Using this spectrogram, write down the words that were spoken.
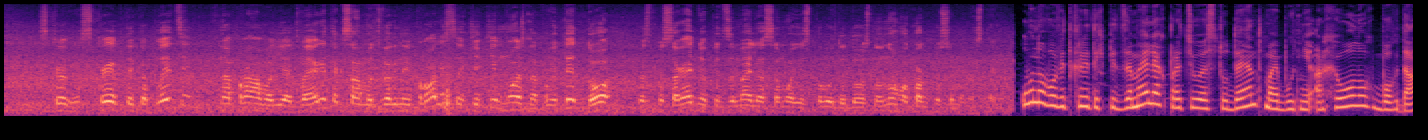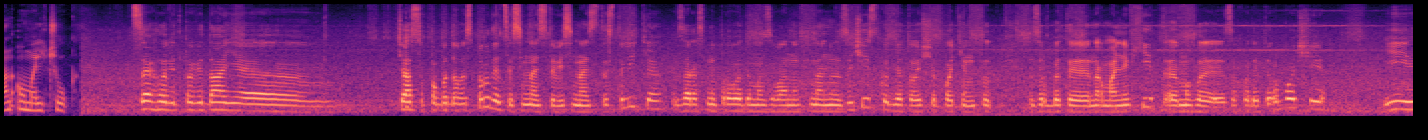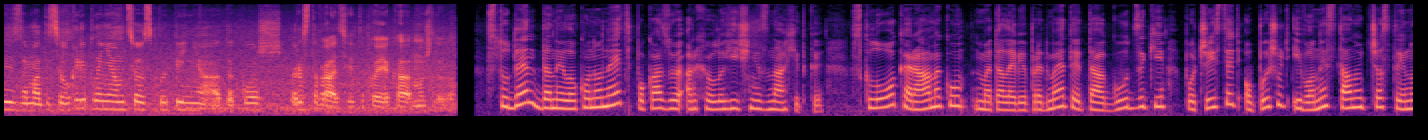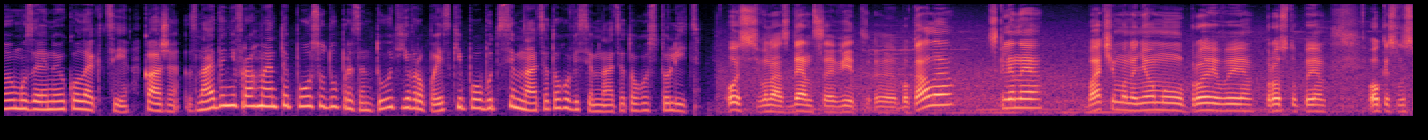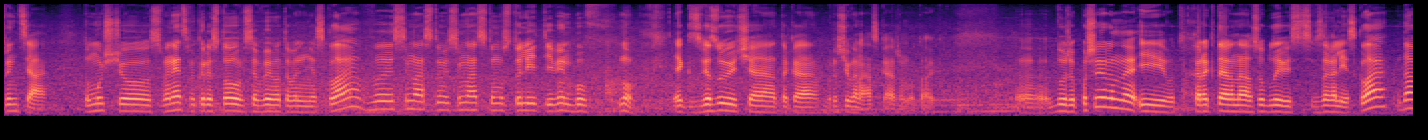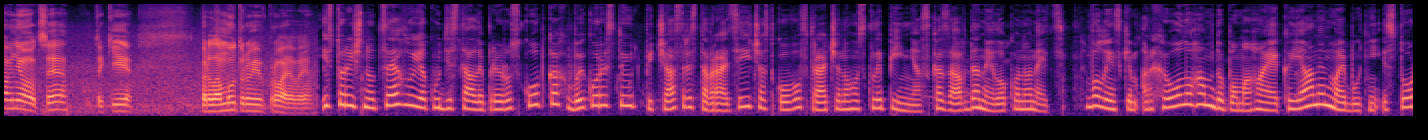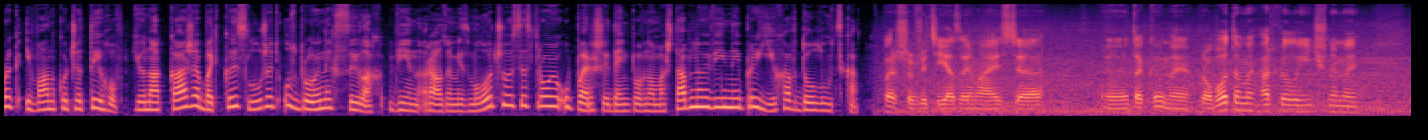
З крипти каплиці направо є двері, так само дверний пролісок, яким можна пройти до безпосередньо підземелля самої споруди, до основного корпусу монастиря. У нововідкритих підземеллях працює студент, майбутній археолог Богдан Омельчук. Цегла відповідає часу побудови споруди, це 17-18 століття. Зараз ми проводимо звану фінальну зачистку для того, щоб потім тут зробити нормальний вхід, е, могли заходити робочі і займатися укріпленням цього склепіння, а також реставрацією такою, яка можлива. Студент Данило Кононець показує археологічні знахідки. Скло, керамику, металеві предмети та гудзики почистять, опишуть і вони стануть частиною музейної колекції. Каже, знайдені фрагменти посуду презентують європейський побут 17-18 століть. Ось у нас денце від е, бокала скляне. Бачимо на ньому прояви, проступи окислу свинця. Тому що свинець використовувався в виготовленні скла в 17-18 столітті. Він був ну, як зв'язуюча така речовина, скажімо так. Е, Дуже поширена і от характерна особливість взагалі скла давнього це такі перламутрові прояви. Історичну цеглу, яку дістали при розкопках, використають під час реставрації частково втраченого склепіння, сказав Данило Кононець. Волинським археологам допомагає киянин, майбутній історик Іван Кочетигов. Юнак каже, батьки служать у збройних силах. Він разом із молодшою сестрою у перший день повномасштабної війни приїхав до Луцька. Вперше в житті я займаюся е, такими роботами археологічними.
